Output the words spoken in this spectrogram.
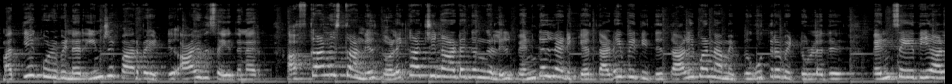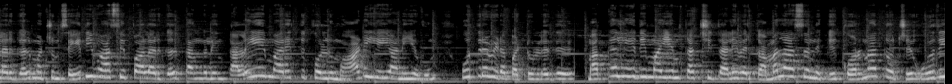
மத்திய குழுவினர் இன்று பார்வையிட்டு ஆய்வு செய்தனர். ஆப்கானிஸ்தானில் தொலைக்காட்சி நாடகங்களில் பெண்கள் நடிக்க தடை விதித்து தாலிபான் அமைப்பு உத்தரவிட்டுள்ளது. பெண் செய்தியாளர்கள் மற்றும் செய்தி வாசிப்பாளர்கள் தங்களின் தலையை மறைத்துக் கொள்ளும் ஆடையை அணியவும் உத்தரவிடப்பட்டுள்ளது. மக்கள் நீதி மய்யம் கட்சி தலைவர் கமல் கமல்ஹாசனுக்கு கொரோனா தொற்று உறுதி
